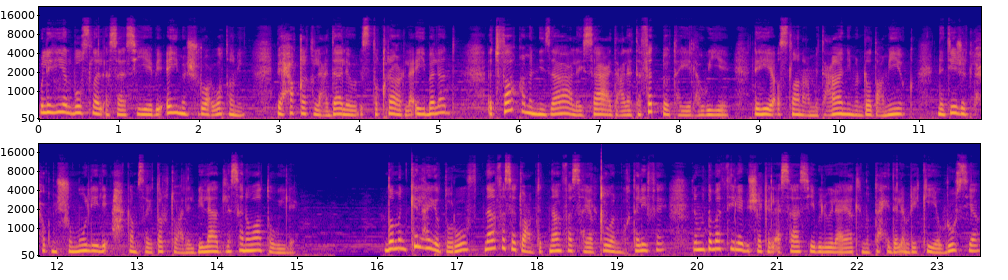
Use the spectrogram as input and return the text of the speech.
واللي هي البوصلة الأساسية بأي مشروع وطني بيحقق العدالة والاستقرار لأي بلد. تفاقم النزاع ليساعد على تفتت هي الهوية اللي هي أصلا عم تعاني من رض عميق نتيجة الحكم الشمولي اللي أحكم سيطرته على البلاد لسنوات طويلة. ضمن كل هي الظروف تنافست وعم تتنافس هي القوى المختلفة المتمثلة بشكل أساسي بالولايات المتحدة الأمريكية وروسيا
